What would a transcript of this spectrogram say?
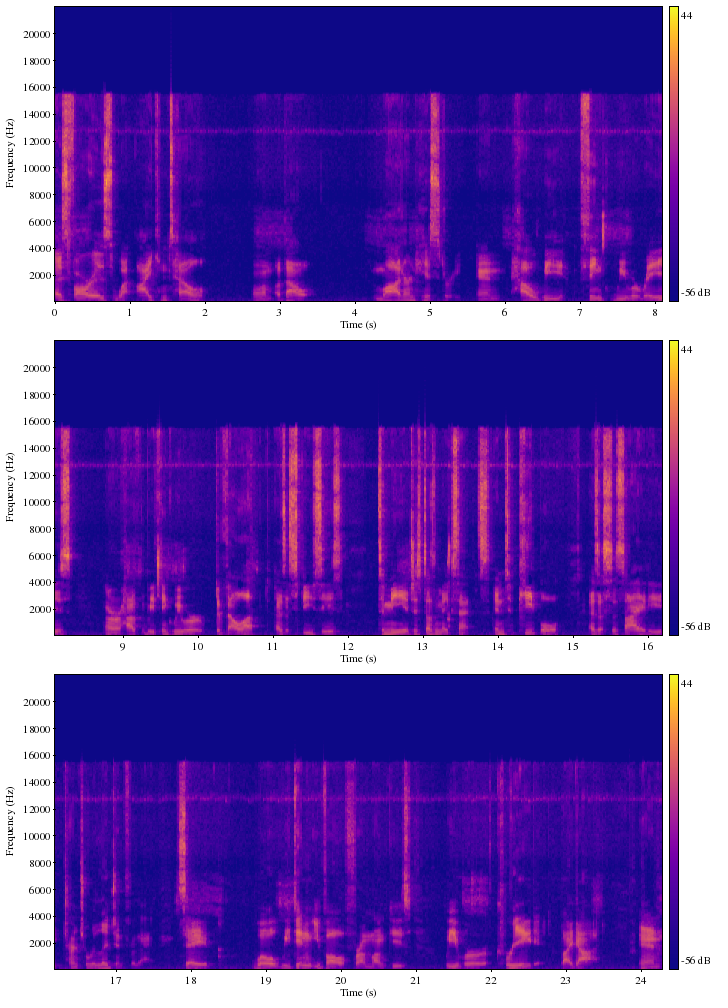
as far as what I can tell um, about modern history and how we think we were raised or how we think we were developed as a species, to me, it just doesn't make sense. And to people as a society, turn to religion for that. Say, well, we didn't evolve from monkeys, we were created by God. And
